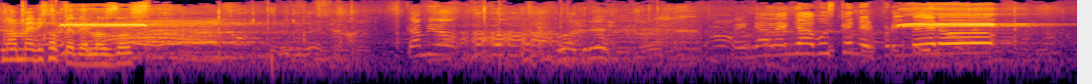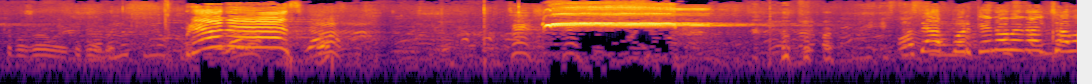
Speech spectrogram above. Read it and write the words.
No me dijo que de los dos. Cambio. Venga, venga, busquen el primero. ¡Briones! O sea, ¿por qué no ven al chavo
